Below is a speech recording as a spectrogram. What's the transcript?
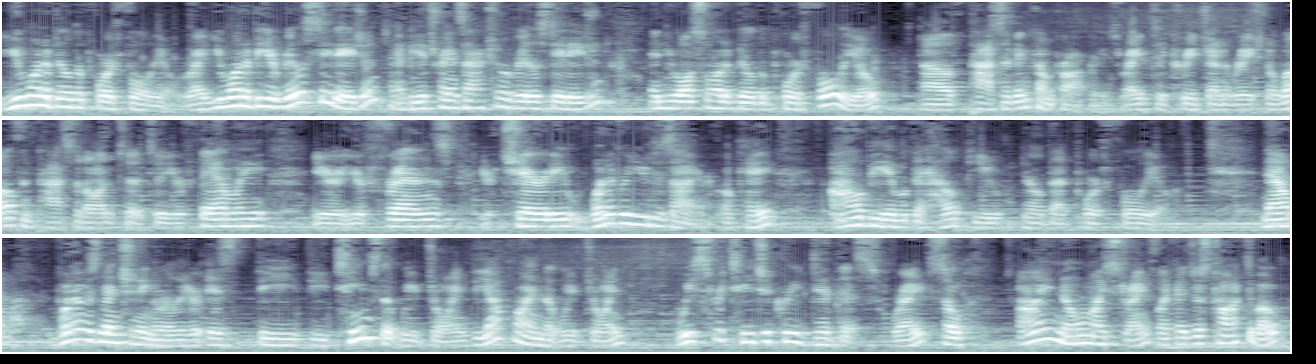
you want to build a portfolio, right? You want to be a real estate agent and be a transactional real estate agent, and you also want to build a portfolio of passive income properties, right? To create generational wealth and pass it on to, to your family, your, your friends, your charity, whatever you desire, okay? I'll be able to help you build that portfolio. Now, what I was mentioning earlier is the, the teams that we've joined, the upline that we've joined, we strategically did this, right? So I know my strengths, like I just talked about,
